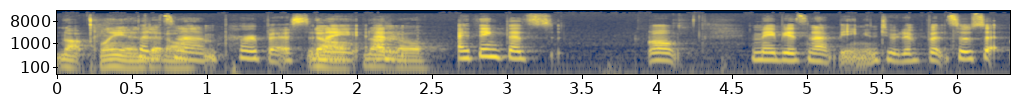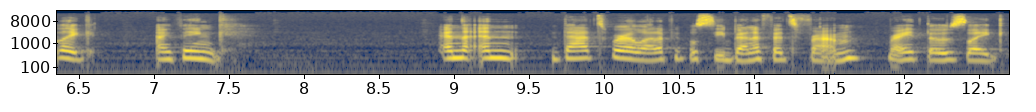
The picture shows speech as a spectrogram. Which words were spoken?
not planned but at it's all. not on purpose. No, and I, not and at all. I think that's, well, maybe it's not being intuitive, but so, so like, I think, and and that's where a lot of people see benefits from, right? Those like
